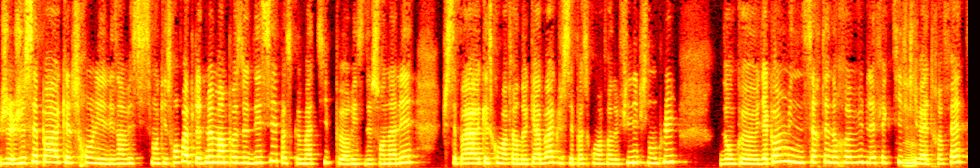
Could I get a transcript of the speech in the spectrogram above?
je ne sais pas quels seront les, investissements qui seront faits. Peut-être même un poste de décès parce que Matip risque de s'en aller. Je ne sais pas qu'est-ce qu'on va faire de Kabak. Je ne sais pas ce qu'on va faire de Philips non plus. Donc, il y a quand même une certaine revue de l'effectif qui mm. va être faite.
